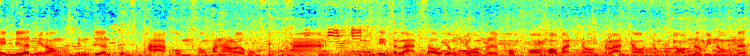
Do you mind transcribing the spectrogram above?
สิ้นเดือนพี่น้องสิ้นเดือนพฤษภาคม 2565 ที่ตลาดเสาจอมจอมเลยพบพ่อพ่อบันเท่าตลาดเสาจอมจอมเด้อพี่น้องเด้อ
